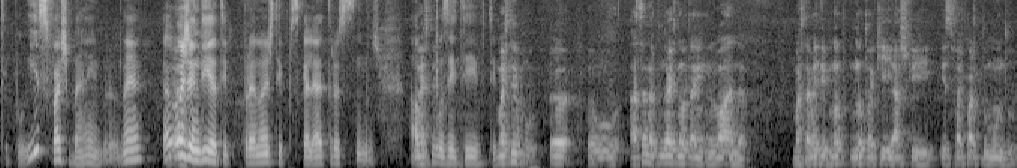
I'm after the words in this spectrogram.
Tipo, isso faz bem, bro, né? Hoje em dia, tipo, para nós, tipo, se calhar trouxe-nos algo Mas, tipo, positivo. Tipo, Mas tipo, uh, o- a cena que um gajo nota em Luanda, mas também tipo, noto, noto aqui, acho que isso faz parte do mundo,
